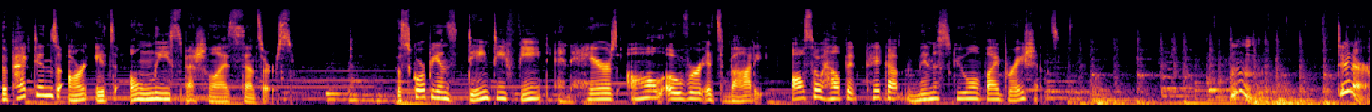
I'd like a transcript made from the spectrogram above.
the pectins aren't its only specialized sensors. The scorpion's dainty feet and hairs all over its body also help it pick up minuscule vibrations. Hmm, dinner.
